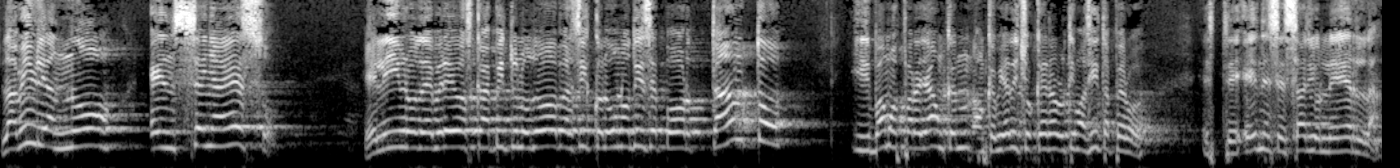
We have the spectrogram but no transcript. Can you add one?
La Biblia no enseña eso. El libro de Hebreos capítulo 2 versículo 1 dice, por tanto, y vamos para allá, aunque, aunque había dicho que era la última cita, pero este, es necesario leerla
